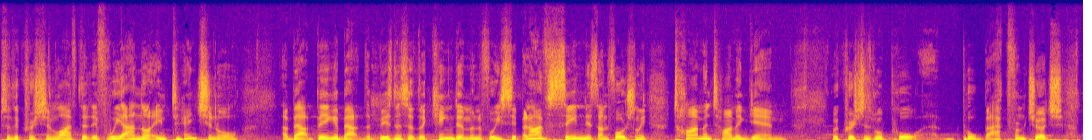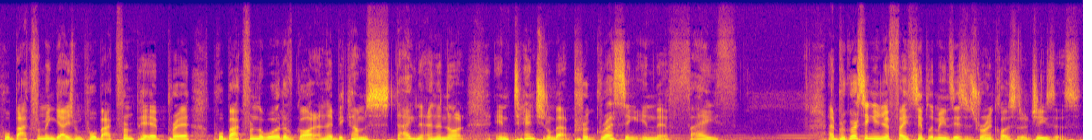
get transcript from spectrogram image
to the Christian life that if we are not intentional about being about the business of the kingdom, and if we sit, and I've seen this unfortunately time and time again, where Christians will pull, pull back from church, pull back from engagement, pull back from prayer, prayer, pull back from the Word of God, and they become stagnant and they're not intentional about progressing in their faith and progressing in your faith simply means this it's drawing closer to Jesus.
